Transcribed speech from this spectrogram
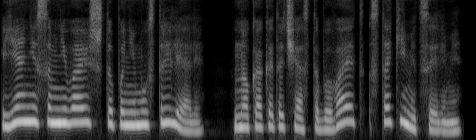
Я не сомневаюсь, что по нему стреляли, но, как это часто бывает с такими целями,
